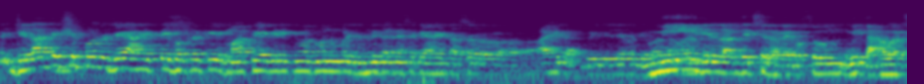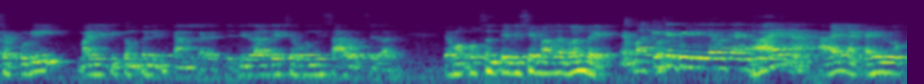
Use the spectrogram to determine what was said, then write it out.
जिल्हाध्यक्षपद जे आहे ते फक्त की माफियागिरी किंवा दोन नंबर धंदे करण्यासाठी आहेत असं आहे का? बीड जिल्ह्यामध्ये मी? जिल्हाध्यक्ष झाल्यापासून मी दहा वर्षापूर्वी माझी ती कंपनीत काम करायचे. जिल्हाध्यक्ष होऊन मी सहा वर्ष झाले. तेव्हापासून ते विषय माझा बंद आहे. बाकीच्या बीड जिल्ह्यामध्ये आहे ना आहे ना. काही लोक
